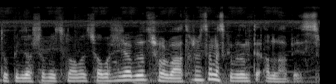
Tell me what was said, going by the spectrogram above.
তো প্রিয় দর্শক ইসলাম আমাদের পর্যন্ত আল্লাহ হাফেজ।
